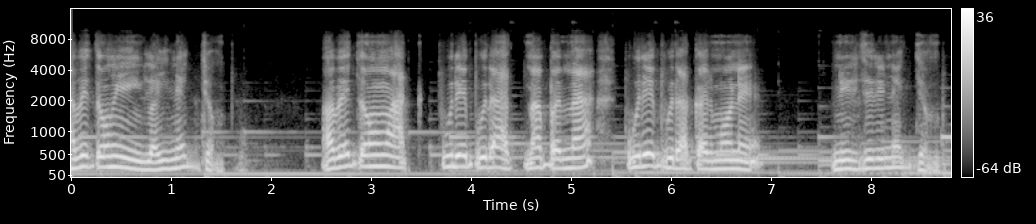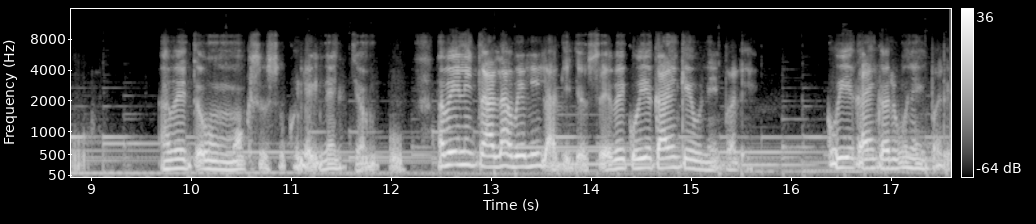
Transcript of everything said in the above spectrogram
હવે તો હું લઈને જ જંપું હવે તો હું પૂરેપૂરા આત્મા પરના પૂરેપૂરા કર્મોને નિર્જરીને જ જંપું હવે તો હું મોક્ષ સુખ લઈને જ જમવું હવે એની તાલાવેલી લાગી જશે. હવે કોઈએ કાંઈ કેવું નહીં પડે. કોઈએ કાંઈ કરવું નહીં પડે.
